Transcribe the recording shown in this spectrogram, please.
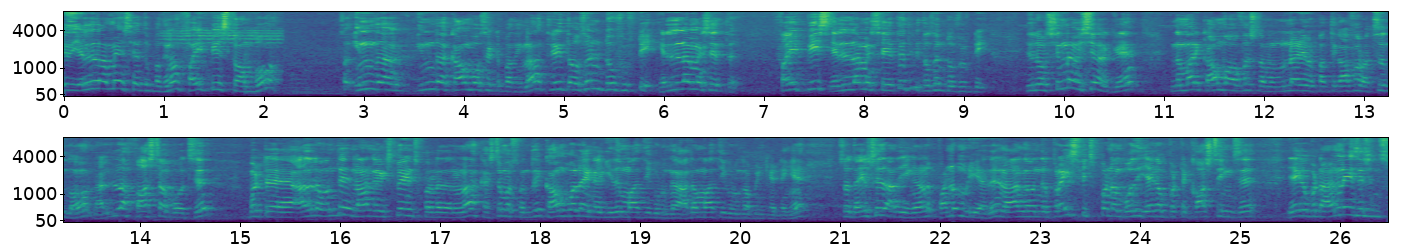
இது எல்லாமே சேர்த்து பார்த்தீங்கன்னா ஃபைவ் பீஸ் காம்போ ஸோ இந்த இந்த காம்போ செட்டு பார்த்தீங்கன்னா த்ரீ தௌசண்ட் டூ ஃபிஃப்டி எல்லாமே சேர்த்து ஃபைவ் பீஸ் எல்லாமே சேர்த்து த்ரீ தௌசண்ட் டூ ஃபிஃப்டி இதில் ஒரு சின்ன விஷயம் இருக்குது இந்த மாதிரி காம்போ ஆஃபர்ஸ் நம்ம முன்னாடி ஒரு பத்துக்கு ஆஃபர் வச்சுருந்தோம். நல்லா ஃபாஸ்ட்டாக போச்சு. பட் அதில் வந்து நாங்கள் எக்ஸ்பீரியன்ஸ் பண்ணது என்னன்னா கஸ்டமர்ஸ் வந்து காம்போவில் எங்களுக்கு இது மாற்றி கொடுங்க அதை மாற்றி கொடுங்க அப்படின்னு கேட்டீங்க. ஸோ தயவுசெய்து அதை எங்களால் பண்ண முடியாது. நாங்கள் வந்து ப்ரைஸ் ஃபிக்ஸ் பண்ணும்போது ஏகப்பட்ட காஸ்டிங்ஸு ஏகப்பட்ட அனலைசேஷன்ஸ்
